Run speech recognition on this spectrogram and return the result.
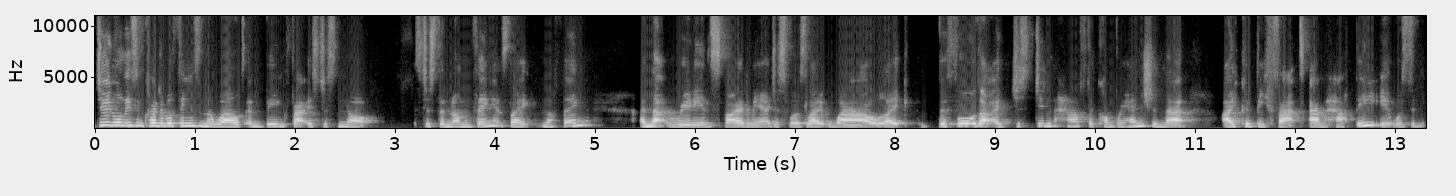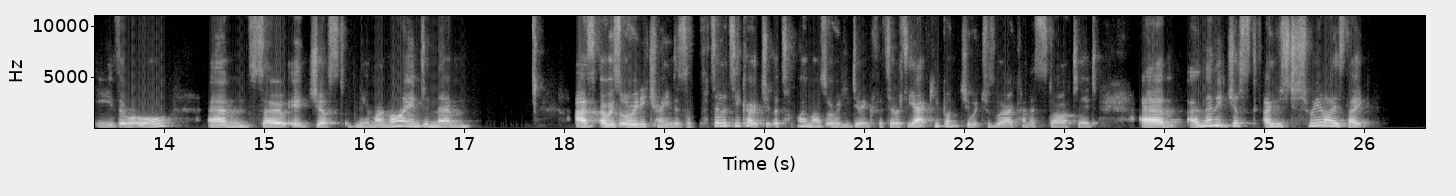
doing all these incredible things in the world and being fat is just not it's just a non thing it's like nothing and that really inspired me i just was like wow like before that i just didn't have the comprehension that i could be fat and happy it was an either or um so it just blew my mind and then as I was already trained as a fertility coach at the time, I was already doing fertility acupuncture, which is where I kind of started. Um, and then it just, I was just realized like,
